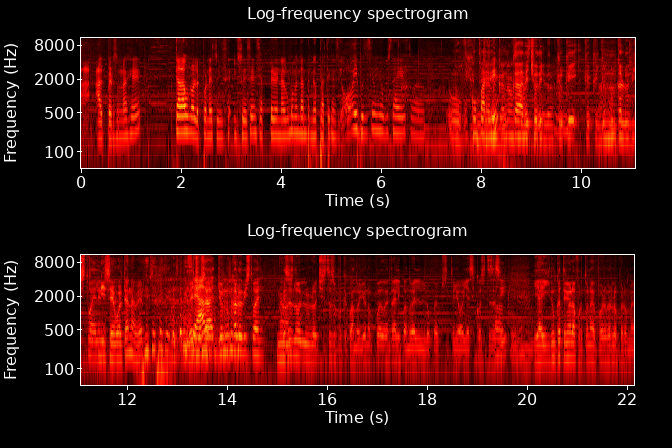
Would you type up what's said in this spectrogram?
a- al personaje, cada uno le pone su, su esencia, pero en algún momento han tenido pláticas y, oye, pues es que a mí me gusta esto. O, o compartir. Nunca, de hecho, de- creo que, que- que yo nunca lo he visto a él. en Ni se voltean a ver. De hecho, o sea, yo nunca lo he visto a él. No. Eso es lo, lo chistoso porque cuando yo no puedo entrar y cuando él lo puede, pues yo y así cositas así. Y ahí nunca he tenido la fortuna de poder verlo, pero me,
